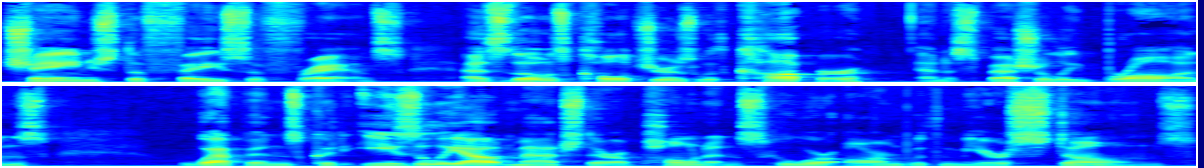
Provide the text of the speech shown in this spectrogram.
changed the face of France, as those cultures with copper, and especially bronze, weapons could easily outmatch their opponents, who were armed with mere stones.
